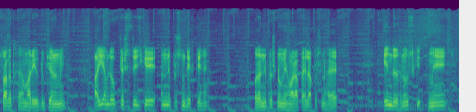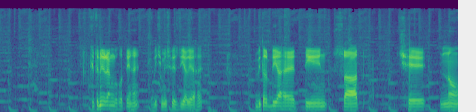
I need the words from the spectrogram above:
स्वागत है हमारे यूट्यूब चैनल में। आइए हम लोग टेस्ट सीरीज़ के अन्य प्रश्न देखते हैं। और अन्य प्रश्नों में हमारा पहला प्रश्न है, इंद्रधनुष में कितने रंग होते हैं? बीच में स्पेस दिया गया है। विकल्प दिया है तीन, सात छ नौ।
